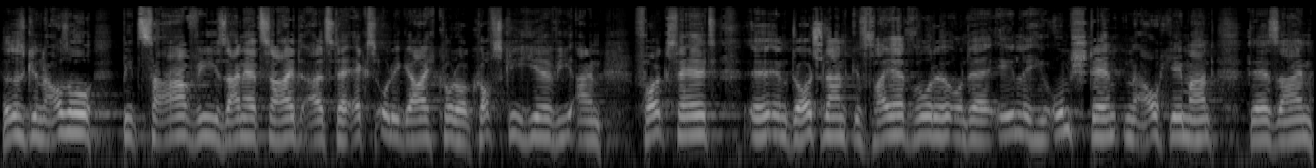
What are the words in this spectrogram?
Das ist genauso bizarr wie seinerzeit, als der Ex-Oligarch Khodorkovsky hier wie ein Volksheld äh, in Deutschland gefeiert wurde, unter ähnlichen Umständen auch jemand, der sein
